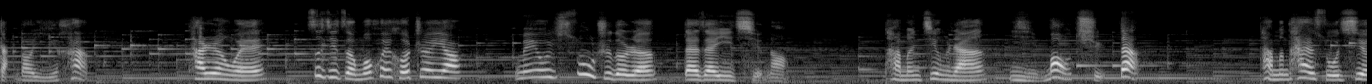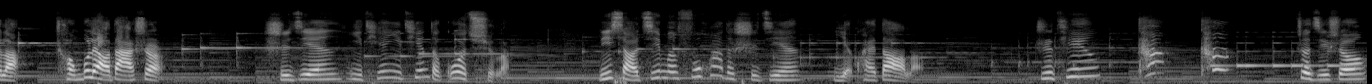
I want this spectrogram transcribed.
感到遗憾。他认为自己怎么会和这样没有素质的人待在一起呢？他们竟然以貌取蛋，他们太俗气了，成不了大事儿。时间一天一天的过去了，离小鸡们孵化的时间也快到了。只听“咔咔”这几声，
